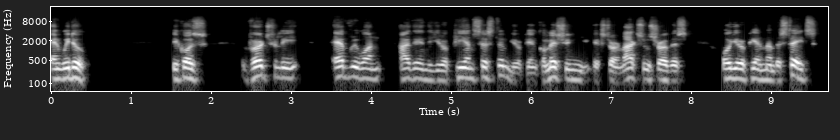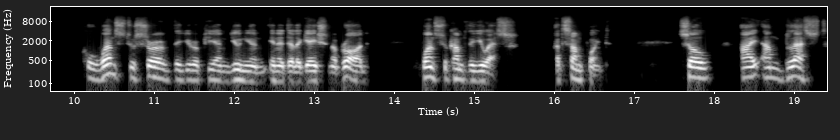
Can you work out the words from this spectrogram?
And we do, because virtually everyone, either in the European system, European Commission, External Action Service, or European member states, who wants to serve the European Union in a delegation abroad, wants to come to the US at some point. So I am blessed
